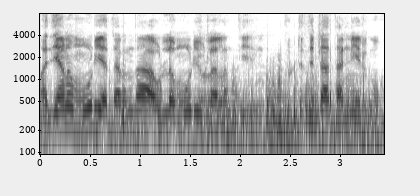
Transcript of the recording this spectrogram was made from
மத்தியானம் மூடியை திறந்தால் உள்ள மூடி உள்ளெல்லாம் தீ துட்டு திட்டா தண்ணி இருக்கும்.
